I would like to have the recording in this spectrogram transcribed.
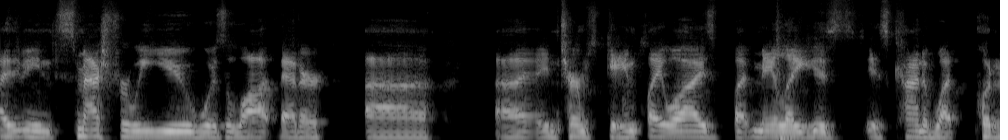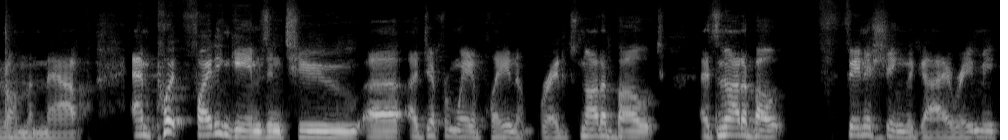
I mean, Smash for Wii U was a lot better. Uh, uh, in terms gameplay wise, but melee is is kind of what put it on the map and put fighting games into uh, a different way of playing them. Right? It's not about it's not about finishing the guy right I mean,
